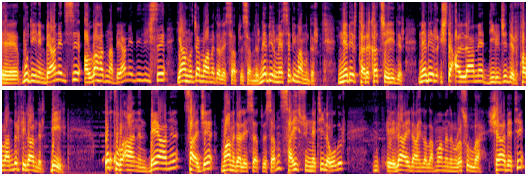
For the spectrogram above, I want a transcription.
e, bu dinin beyan edicisi, Allah adına beyan edicisi yalnızca Muhammed Aleyhisselatü Vesselam'dır. Ne bir mezhep imamıdır, ne bir tarikat şeyhidir, ne bir işte allame dilcidir falandır filandır. Değil. O Kur'an'ın beyanı sadece Muhammed Aleyhisselatü Vesselam'ın sahih sünnetiyle olur. E, La ilahe illallah Muhammedun Resulullah şehadeti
